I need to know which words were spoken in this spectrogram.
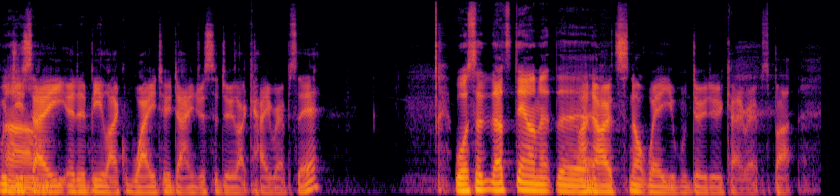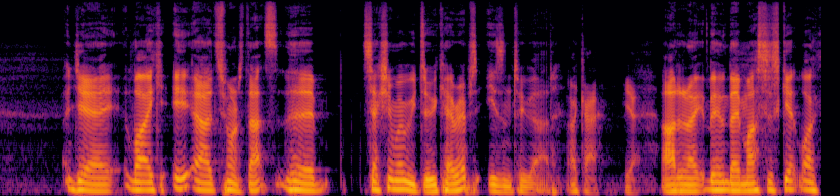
Would you Um, say it'd be like way too dangerous to do like K reps there? Well, so that's down at the I know it's not where you would do do K reps, but yeah, like it, uh, to be honest, that's the section where we do K reps isn't too bad. okay, yeah, I don't know. They, they must just get like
